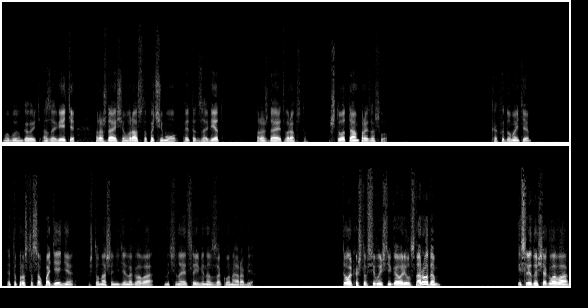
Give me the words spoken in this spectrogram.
Мы будем говорить о завете, рождающем в рабство. Почему этот завет рождает в рабство? Что там произошло? Как вы думаете, это просто совпадение, что наша недельная глава начинается именно с закона о рабе? Только что Всевышний говорил с народом, и следующая глава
